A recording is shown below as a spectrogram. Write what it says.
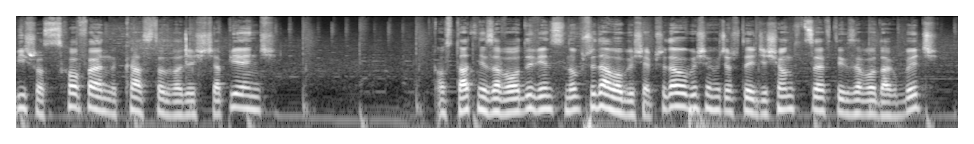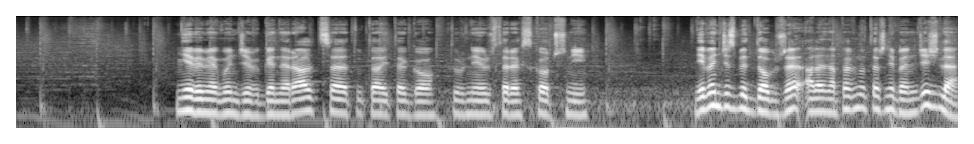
Bischofshofen K125. Ostatnie zawody, więc no przydałoby się, przydałoby się chociaż w tej dziesiątce w tych zawodach być. Nie wiem jak będzie w generalce tutaj tego turnieju 4 skoczni. Nie będzie zbyt dobrze, ale na pewno też nie będzie źle.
